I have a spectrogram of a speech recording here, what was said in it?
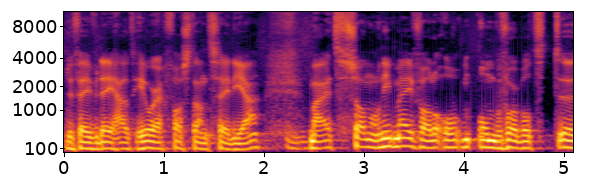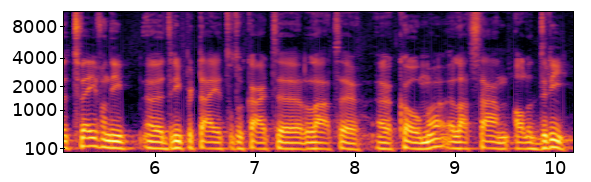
de VVD houdt heel erg vast aan het CDA. Maar het zal nog niet meevallen om, om bijvoorbeeld twee van die uh, drie partijen tot elkaar te laten uh, komen. laat staan alle drie.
